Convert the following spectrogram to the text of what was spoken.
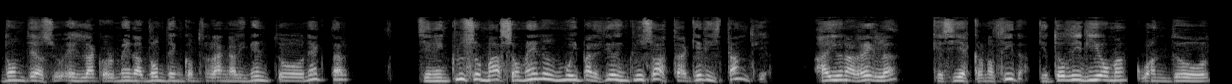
dónde en la colmena dónde encontrarán alimento o néctar, sino incluso más o menos muy parecido, incluso hasta qué distancia. Hay una regla que sí es conocida, que todo idioma, cuando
